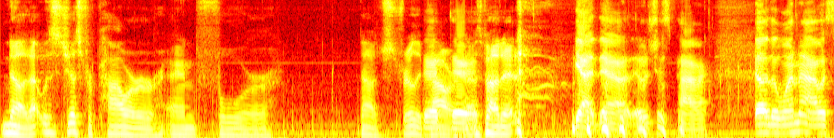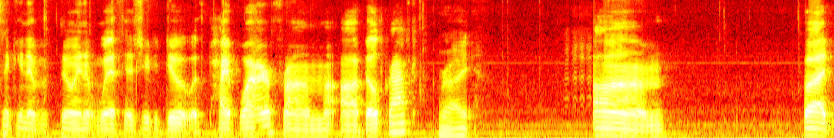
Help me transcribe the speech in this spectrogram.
no, that was just for power and for no, just really They're- power. they're- That's about it. Yeah, yeah, it was just power. No, the one that I was thinking of doing it with is you could do it with pipe wire from uh, Buildcraft. right. Um, but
